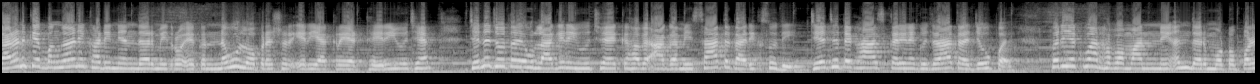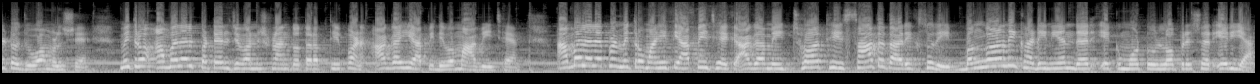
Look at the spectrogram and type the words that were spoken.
કારણ કે બંગાળની ખાડીની અંદર મિત્રો એક નવું લો પ્રેશર એરિયા ક્રિએટ થઈ રહ્યું છે. જેને જોતા એવું લાગી રહ્યું છે કે હવે આગામી સાત તારીખ સુધી જે છે તે ખાસ કરીને ગુજરાત રાજ્ય ઉપર ફરી એકવાર હવામાનની અંદર મોટો પલટો જોવા મળશે. મિત્રો, આંબાલાલ પટેલ જેવા નિષ્ણાંતો તરફથી પણ આગાહી આપી દેવામાં આવી છે. આંબાલાલે પણ મિત્રો માહિતી આપી છે કે આગામી છ થી સાત તારીખ સુધી બંગાળની ખાડીની અંદર એક મોટું લો પ્રેશર એરિયા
